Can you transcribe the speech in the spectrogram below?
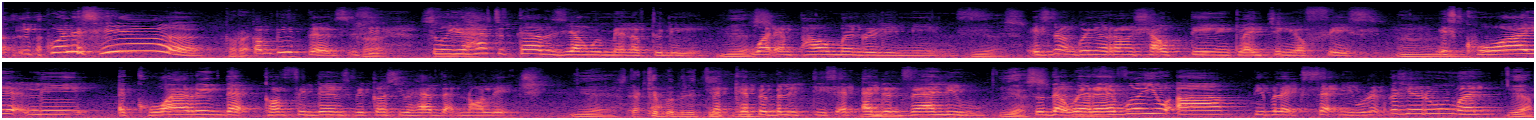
equal is here. Correct. Competence. You see? Correct. So you have to tell these young women of today Yes. what empowerment really means. Yes. It's not going around shouting and clenching your fist. Mm. It's quietly acquiring that confidence because you have that knowledge, Yes. That capability. the capabilities, and added value. Yes. So that wherever you are, people accept you. Not because you're a woman, Yeah.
